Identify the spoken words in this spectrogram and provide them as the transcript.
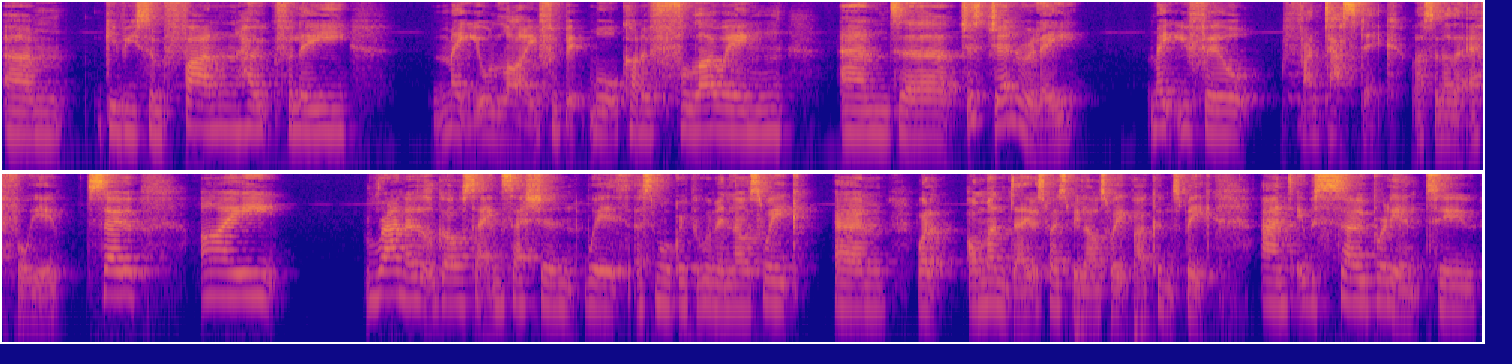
um, give you some fun, hopefully, make your life a bit more kind of flowing and uh, just generally make you feel fantastic. That's another F for you. So I ran a little goal setting session with a small group of women last week. Um, well, on Monday, it was supposed to be last week, but I couldn't speak. And it was so brilliant to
